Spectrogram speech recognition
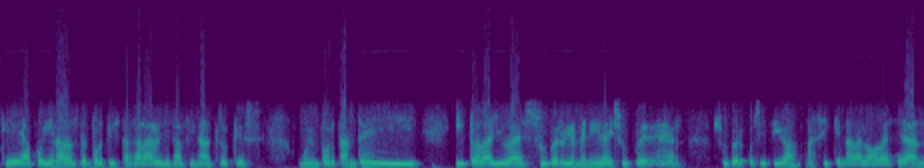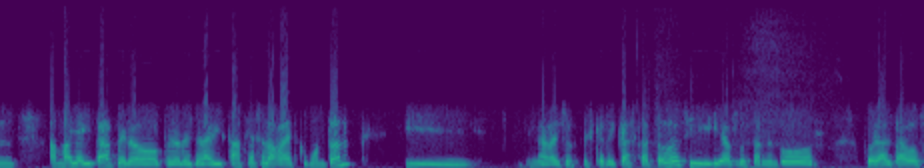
que apoyen a los deportistas. A la vez al final creo que es muy importante y, y toda ayuda es súper bienvenida y súper súper positiva. Así que nada lo agradecerán a Maya y tal pero pero desde la distancia se lo agradezco un montón. Y, nada eso. Es que ricasca a todos y, y a vosotros también por por altavoz.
